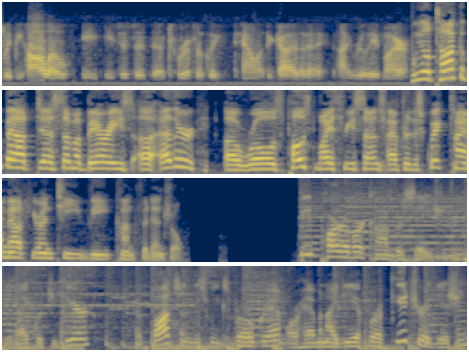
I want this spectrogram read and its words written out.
Sleepy Hollow. He, he's just a, a terrifically talented guy that I, I really admire. We'll talk about uh, some of Barry's uh, other uh, roles post My Three Sons after this quick timeout here on TV Confidential. Be part of our conversation. If you like what you hear, have thoughts on this week's program, or have an idea for a future edition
